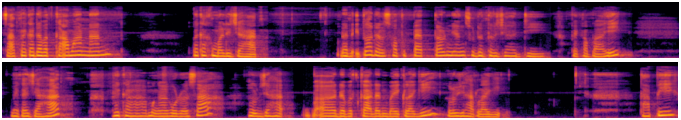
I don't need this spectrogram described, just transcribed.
Saat mereka dapat keamanan, mereka kembali jahat. Dan itu adalah suatu pattern yang sudah terjadi. Mereka baik mereka jahat mereka mengaku dosa lalu jahat uh, dapat keadaan baik lagi lalu jahat lagi. Tapi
